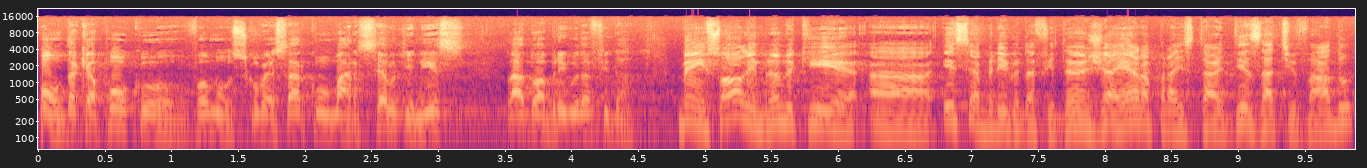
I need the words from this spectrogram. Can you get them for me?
Bom, daqui a pouco vamos conversar com o Marcelo Diniz, lá do abrigo da Fidan. Bem, só lembrando que ah, esse abrigo da Fidan já era para estar desativado,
